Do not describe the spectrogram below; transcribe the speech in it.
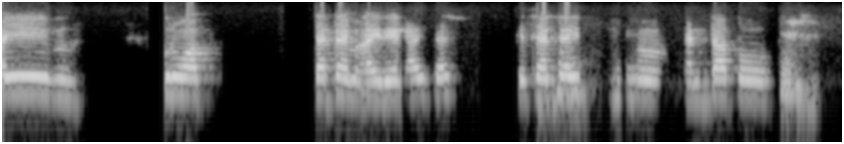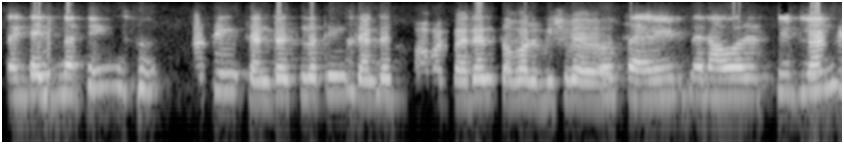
I um, grew up, that time I realized that कि Santa is uh, Santa to Santa is nothing. nothing. Santa is nothing. Santa is our parents, our wish, our parents and our siblings.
